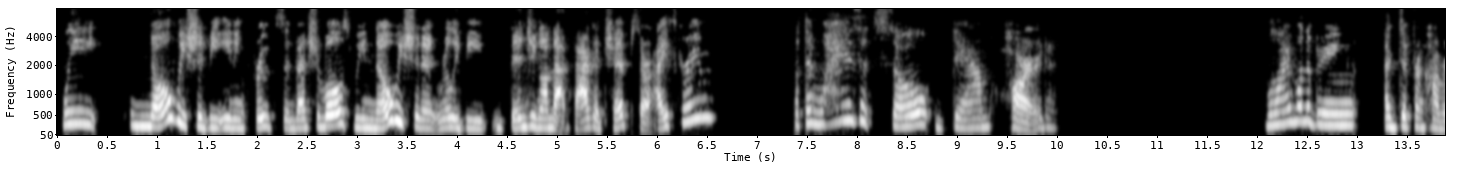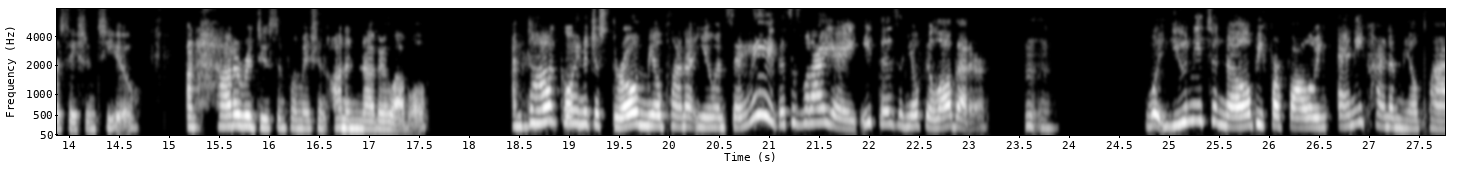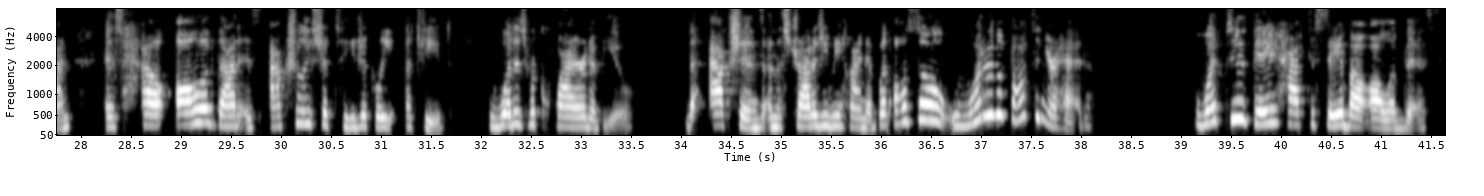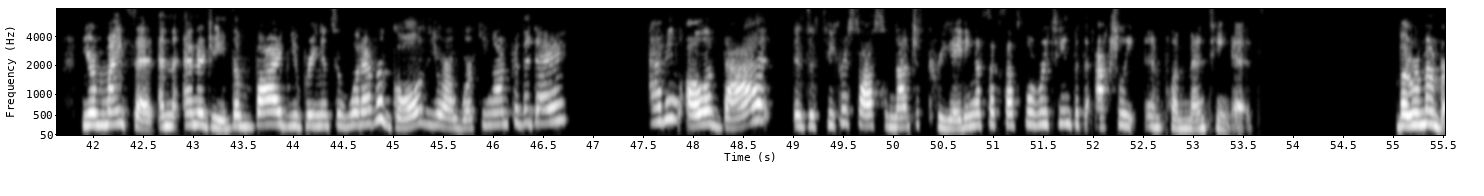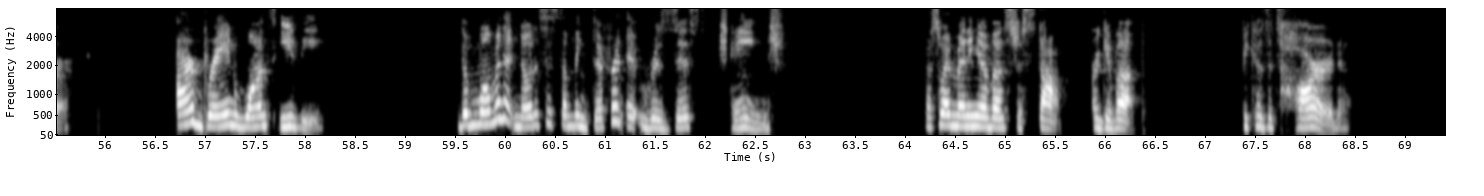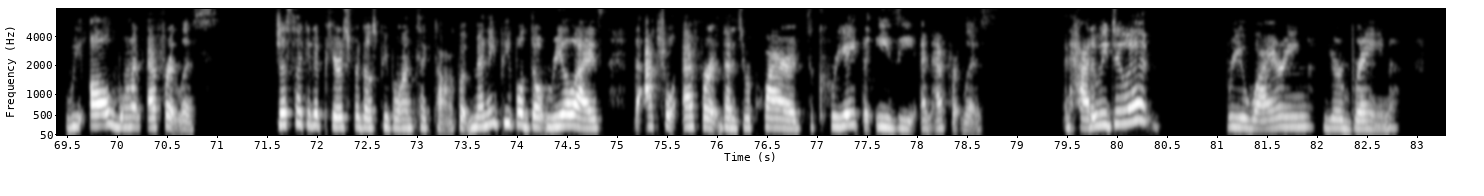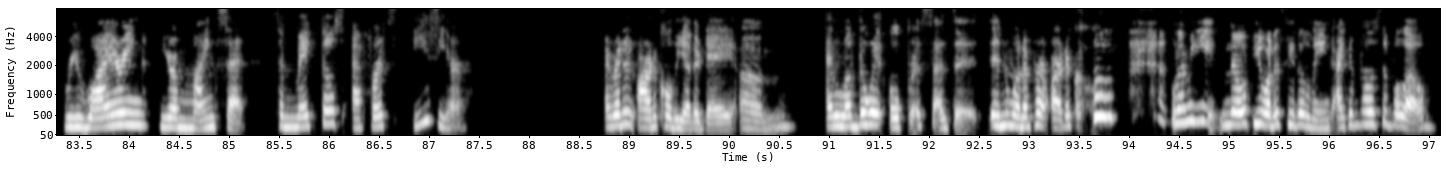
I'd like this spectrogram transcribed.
We know we should be eating fruits and vegetables. We know we shouldn't really be binging on that bag of chips or ice cream. But then why is it so damn hard? Well, I want to bring a different conversation to you on how to reduce inflammation on another level. I'm not going to just throw a meal plan at you and say, hey, this is what I ate. Eat this and you'll feel all better. Mm-mm. What you need to know before following any kind of meal plan is how all of that is actually strategically achieved, what is required of you, the actions and the strategy behind it, but also what are the thoughts in your head? What do they have to say about all of this? Your mindset and the energy, the vibe you bring into whatever goals you are working on for the day. Having all of that is the secret sauce to not just creating a successful routine, but to actually implementing it. But remember, our brain wants easy. The moment it notices something different, it resists change. That's why many of us just stop or give up because it's hard. We all want effortless, just like it appears for those people on TikTok. But many people don't realize the actual effort that is required to create the easy and effortless. And how do we do it? Rewiring your brain rewiring your mindset to make those efforts easier. I read an article the other day. Um, I love the way Oprah says it in one of her articles. let me know if you want to see the link. I can post it below.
